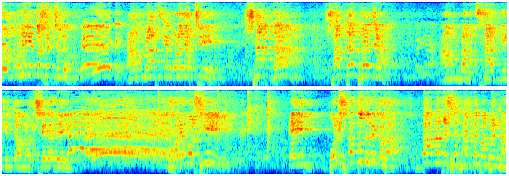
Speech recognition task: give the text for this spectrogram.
আওয়ামী লীগের দোষের ছিল। আমরা আজকে বলে যাচ্ছি সাবধান সাবধান হয়ে যান আমরা ছাড় দিই কিন্তু আমরা ছেড়ে দেই। ঘরে বসি। এই বরিশাল তো দূরের কথা বাংলাদেশে থাকতে পারবেন না।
